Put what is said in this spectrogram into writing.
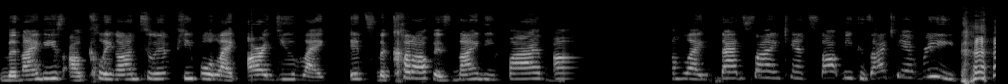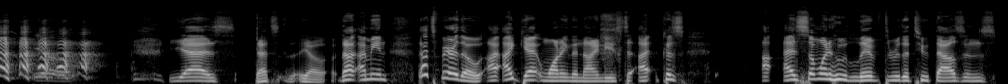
the '90s, I'll cling on to it. People like argue like it's the cutoff is '95. I'm, I'm like that sign can't stop me because I can't read. yes, that's yo. That I mean, that's fair though. I, I get wanting the '90s to, because uh, as someone who lived through the 2000s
